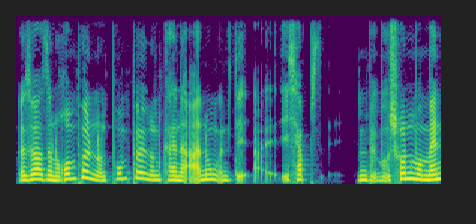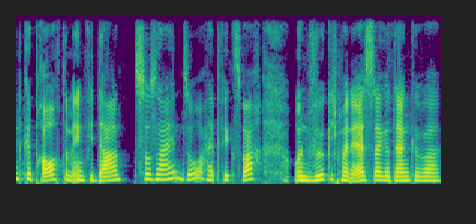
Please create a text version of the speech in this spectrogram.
Es war so ein Rumpeln und Pumpeln und keine Ahnung. Und ich habe schon einen Moment gebraucht, um irgendwie da zu sein, so halbwegs wach. Und wirklich mein erster Gedanke war,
